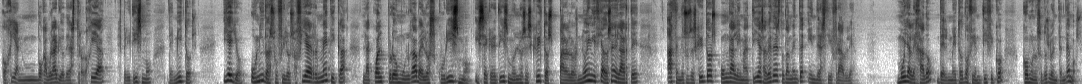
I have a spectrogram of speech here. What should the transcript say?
cogían vocabulario de astrología, espiritismo, de mitos, y ello, unido a su filosofía hermética, la cual promulgaba el oscurismo y secretismo en los escritos para los no iniciados en el arte, hacen de sus escritos un galimatías a veces totalmente indescifrable, muy alejado del método científico como nosotros lo entendemos.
